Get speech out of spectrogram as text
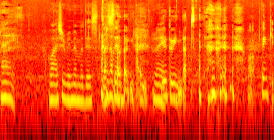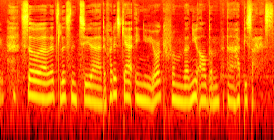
Right. Well, I should remember this lesson. Right. You're doing that. well, thank you. So uh, let's listen to uh, The Fattest Cat in New York from the new album, uh, Happy Silence.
